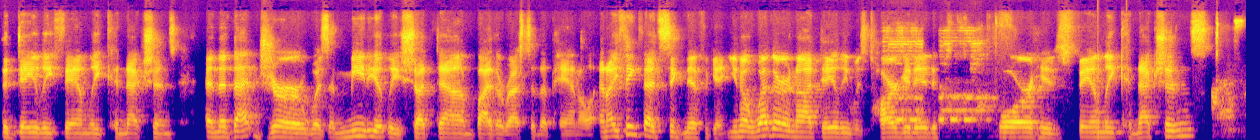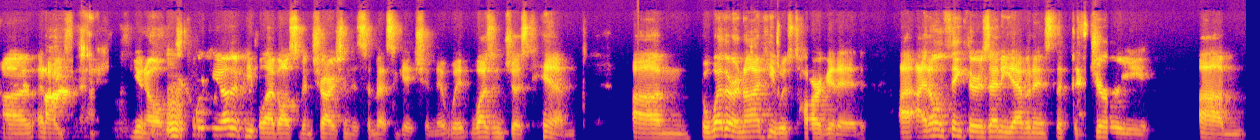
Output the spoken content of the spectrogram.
the Daley family connections and that that juror was immediately shut down by the rest of the panel. And I think that's significant. You know, whether or not Daley was targeted for his family connections, uh, and I, you know, 14 other people have also been charged in this investigation. It, it wasn't just him. Um, but whether or not he was targeted, I, I, don't think there's any evidence that the jury um,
